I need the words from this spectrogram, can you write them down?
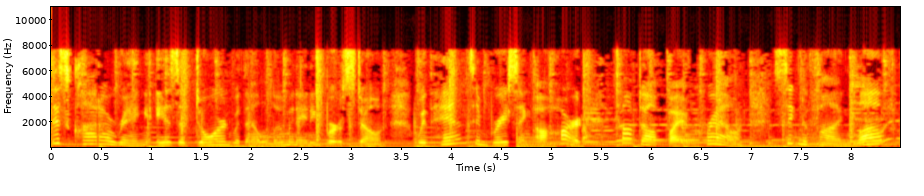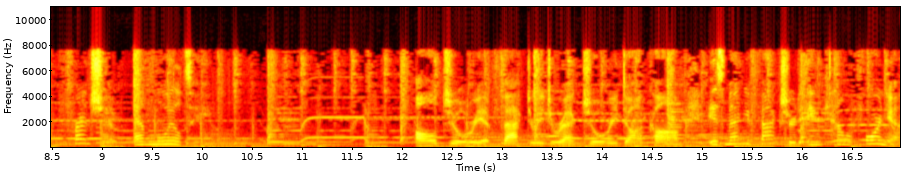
This Claddagh ring is adorned with an illuminating birthstone, with hands embracing a heart topped off by a crown, signifying love, friendship, and loyalty. All jewelry at FactoryDirectJewelry.com is manufactured in California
